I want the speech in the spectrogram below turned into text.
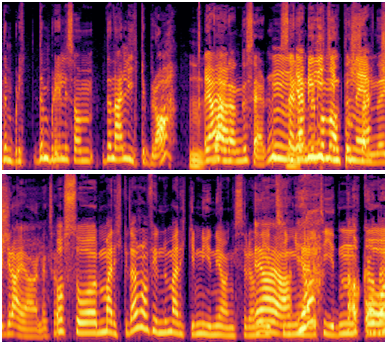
den blir, den blir liksom Den er like bra Ja, hver gang du ser den. Mm, selv om du på en måte imponert. skjønner greia. Liksom. Og så merker det er sånn film du merker nye nyanser og nye Ja, ja. ting Ja, hele tiden. det Og det.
